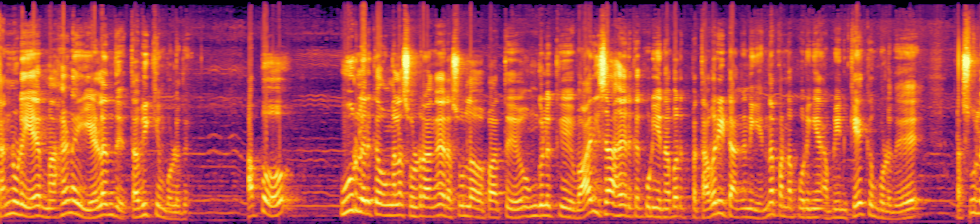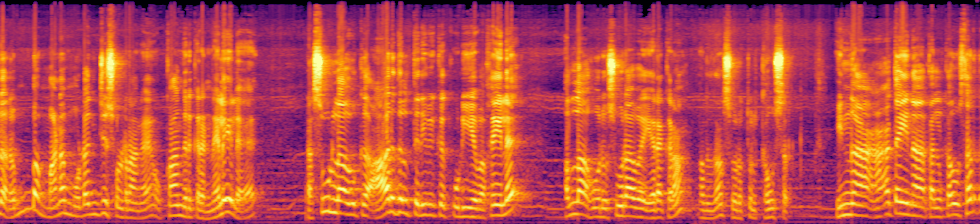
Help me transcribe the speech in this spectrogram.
தன்னுடைய மகனை இழந்து தவிக்கும் பொழுது அப்போது ஊரில் இருக்கவங்கெல்லாம் சொல்கிறாங்க ரசூல்லாவை பார்த்து உங்களுக்கு வாரிசாக இருக்கக்கூடிய நபர் இப்போ தவறிட்டாங்க நீங்கள் என்ன பண்ண போகிறீங்க அப்படின்னு கேட்கும் பொழுது ரசூல்லா ரொம்ப மனம் உடைஞ்சு சொல்கிறாங்க உட்காந்துருக்கிற நிலையில் ரசூல்லாவுக்கு ஆறுதல் தெரிவிக்கக்கூடிய வகையில் அல்லாஹ் ஒரு சூறாவை இறக்குறான். அதுதான் சூரத்துல் கௌசர். இன்னா ஆத்தைனா கல் கௌசர்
